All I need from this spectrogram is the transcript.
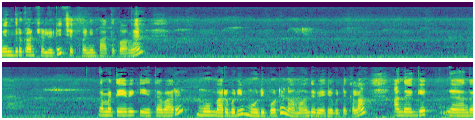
வெந்திருக்கான்னு சொல்லிவிட்டு செக் பண்ணி பார்த்துக்கோங்க. நம்ம தேவைக்கு ஏற்றவாறு மூ மறுபடியும் மூடி போட்டு நம்ம வந்து வேக விட்டுக்கலாம். அந்த கெட் அந்த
